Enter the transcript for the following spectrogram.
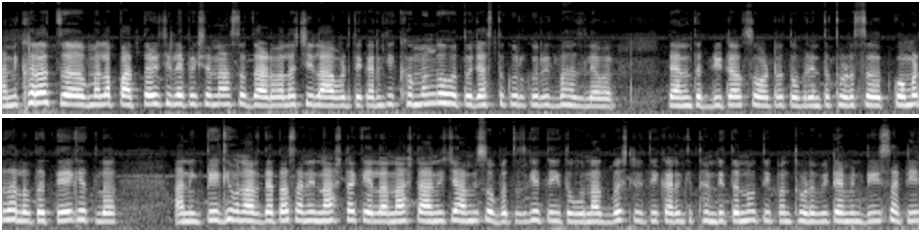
आणि खरंच मला पातळ चिल्यापेक्षा ना असं जाडवाला चिला आवडते. कारण की खमंग होतो जास्त कुरकुरीत भाजल्यावर. त्यानंतर डिटॉक्स वॉटर तोपर्यंत थोडंसं कोमट झालं होतं ते घेतलं. आणि ते घेऊन अर्ध्या तासाने नाश्ता केला. नाश्ता आणि चहा मी सोबतच घेते. इथं उन्हात बसली होती कारण की थंडी तर नव्हती पण थोडं विटॅमिन डीसाठी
